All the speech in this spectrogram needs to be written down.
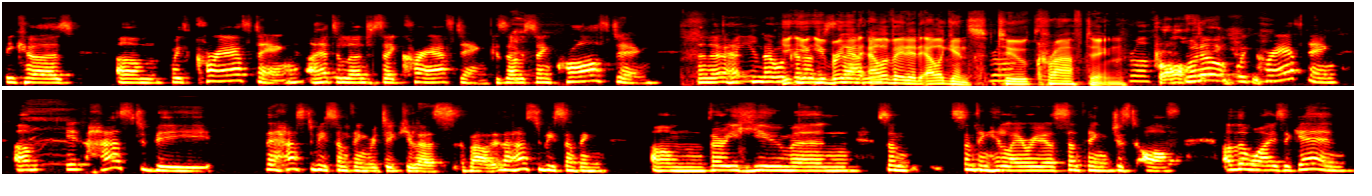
because um, with crafting, I had to learn to say crafting because I was saying crafting, and uh, no one You, you, you bring an elevated elegance to crafting. Well, no, with crafting, um, it has to be there has to be something ridiculous about it. There has to be something um, very human, some something hilarious, something just off. Otherwise, again,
